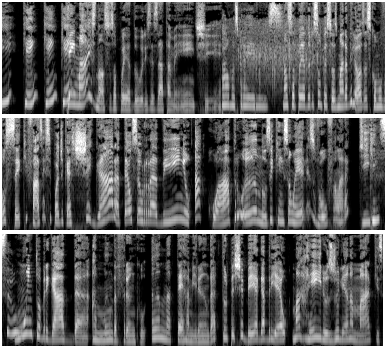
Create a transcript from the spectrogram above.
e quem, quem, quem? Quem mais? Nossos apoiadores, exatamente. Palmas para eles. Nossos apoiadores são pessoas maravilhosas como você que fazem esse podcast chegar até o seu radinho há quatro anos. E quem são eles? Vou falar aqui. Quem são? Muito obrigada, Amanda Franco, Ana Terra Miranda, Arthur Pechebea, Gabriel Marreiros, Juliana Marques,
